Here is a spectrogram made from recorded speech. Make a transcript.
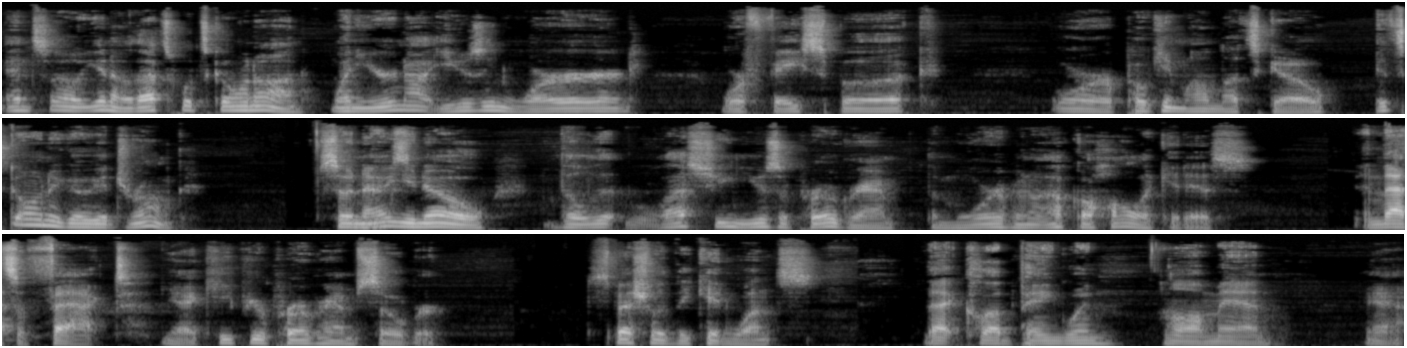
And so, you know, that's what's going on. When you're not using Word or Facebook or Pokemon Let's Go, it's going to go get drunk. So now Yes. you know the less you use a program, the more of an alcoholic it is. And that's a fact. Yeah, keep your program sober, especially the kid ones. That Club Penguin, oh man. Yeah,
